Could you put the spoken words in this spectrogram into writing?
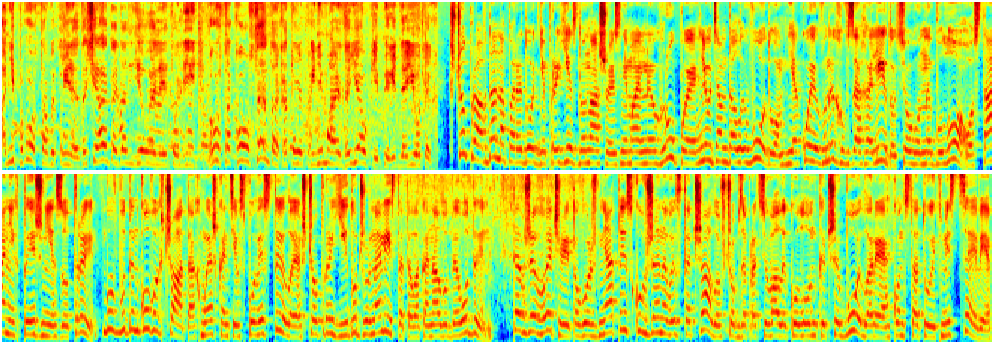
Они просто вы приняли. Зачем они тогда делали эту линию? Просто колл-центр, который принимает заявки и передает их Щоправда, напередодні приїзду нашої знімальної групи людям дали воду, якої в них взагалі до цього не було останніх тижні зо три. Бо в будинкових чатах мешканців сповістили, що приїдуть журналісти телеканалу Д1. Та вже ввечері того ж дня тиску вже не вистачало, щоб запрацювали колонки чи бойлери, констатують місцеві.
